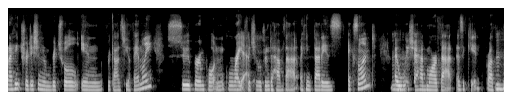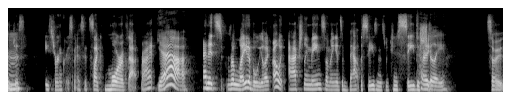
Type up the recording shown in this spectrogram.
i think tradition and ritual in regards to your family super important great Yeah. for children to have that i think that is excellent i Mhm. wish i had more of that as a kid rather Mhm. than just easter and christmas it's like more of that right Yeah, and it's relatable you're like oh it actually means something it's about the seasons we can see the shit totally. so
